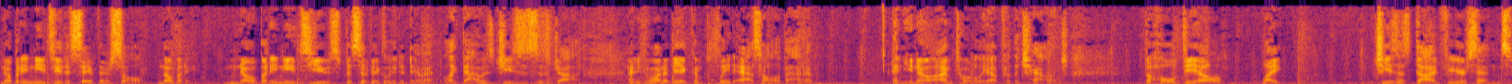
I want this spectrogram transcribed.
nobody needs you to save their soul. Nobody. Nobody needs you specifically to do it. Like that was Jesus' job. And if you want to be a complete asshole about it, and you know I'm totally up for the challenge, the whole deal, like, Jesus died for your sins.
